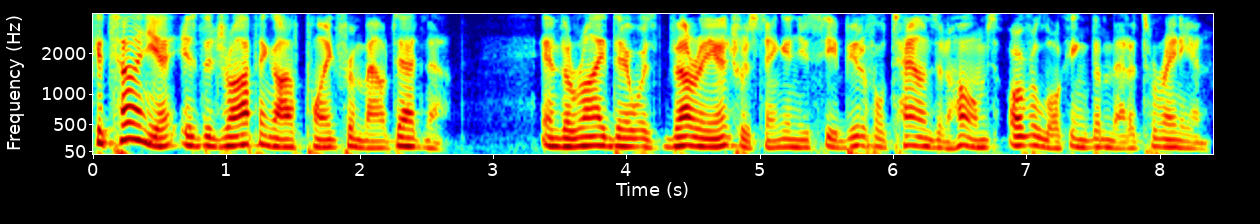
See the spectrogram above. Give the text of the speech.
Catania is the dropping off point for Mount Etna, and the ride there was very interesting, and you see beautiful towns and homes overlooking the Mediterranean.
